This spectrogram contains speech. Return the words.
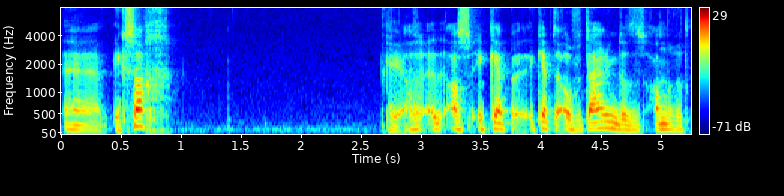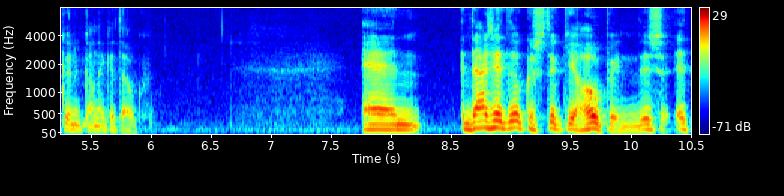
uh, ik zag. Als, als, ik, heb, ik heb de overtuiging dat als anderen het kunnen, kan ik het ook. En daar zit ook een stukje hoop in. Dus het,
